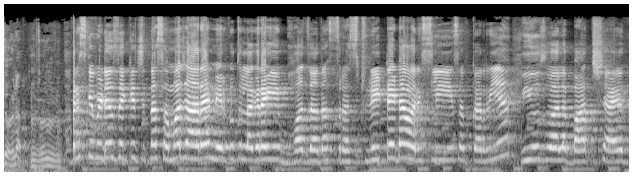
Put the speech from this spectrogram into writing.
दो ना। और इसके वीडियोस देख के जितना समझ आ रहा है मेरे को तो लग रहा है ये बहुत ज़्यादा फ्रस्ट्रेटेड है और इसलिए ये सब कर रही है। व्यूज़ वाला बात शायद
